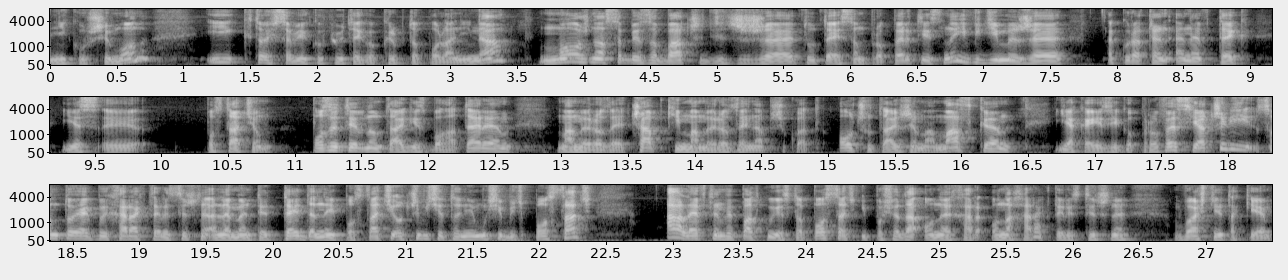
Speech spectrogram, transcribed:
niku Szymon i ktoś sobie kupił tego kryptopolanina. Można sobie zobaczyć, że tutaj są properties, no i widzimy, że akurat ten NFT jest y, postacią pozytywną, tak, jest bohaterem, mamy rodzaj czapki, mamy rodzaj na przykład oczu, tak, że ma maskę, jaka jest jego profesja, czyli są to jakby charakterystyczne elementy tej danej postaci. Oczywiście to nie musi być postać, ale w tym wypadku jest to postać i posiada ona charakterystyczne właśnie takie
